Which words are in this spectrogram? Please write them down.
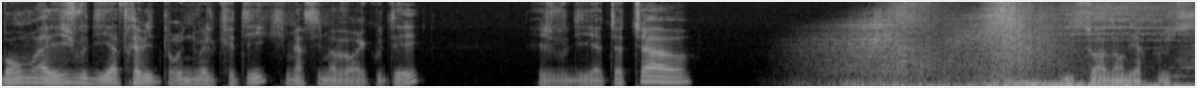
Bon, allez, je vous dis à très vite pour une nouvelle critique. Merci de m'avoir écouté. Et je vous dis à ciao ciao. Histoire d'en dire plus.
